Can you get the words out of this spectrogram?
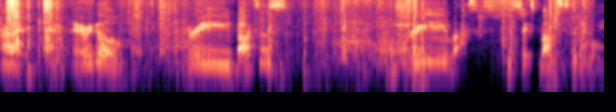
all right, there we go. Three boxes. Three boxes. Six boxes to go.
